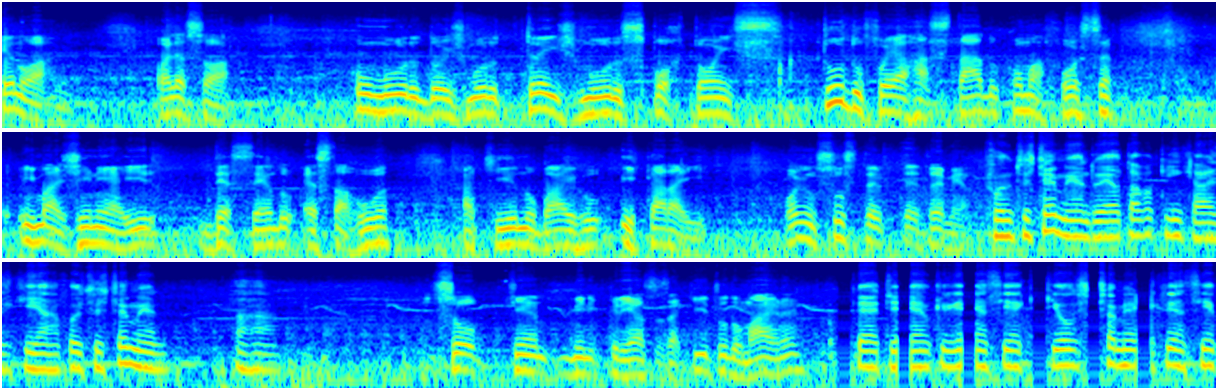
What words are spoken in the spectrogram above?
enorme. Olha só, um muro, dois muros, três muros, portões, tudo foi arrastado com uma força. Imaginem aí descendo esta rua aqui no bairro Icaraí. Foi um susto tremendo. Foi um susto tremendo. É, eu estava aqui em casa, aqui, foi um susto tremendo. Uhum. O senhor tinha crianças aqui e tudo mais, né? É, tinha criancinha aqui, eu chamei a criancinha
